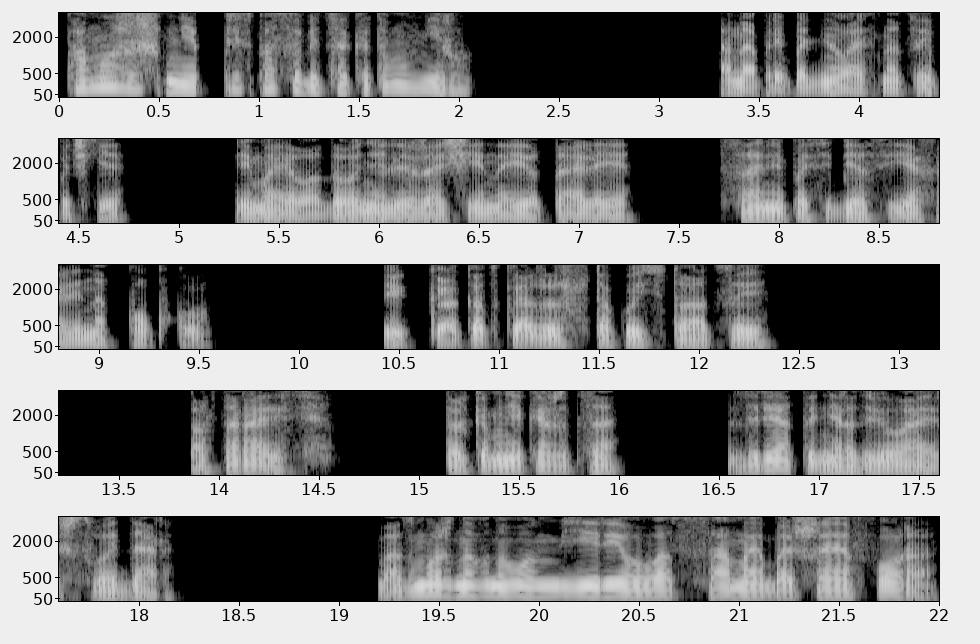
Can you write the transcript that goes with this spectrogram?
«Поможешь мне приспособиться к этому миру?» Она приподнялась на цыпочки, и мои ладони, лежащие на ее талии, сами по себе съехали на попку. «И как откажешь в такой ситуации?» «Постараюсь. Только мне кажется, зря ты не развиваешь свой дар. Возможно, в новом мире у вас самая большая фора.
